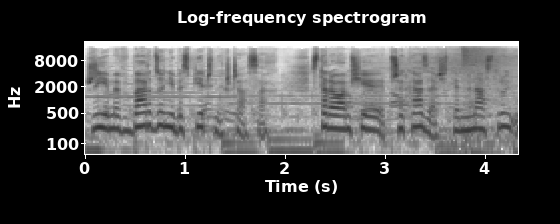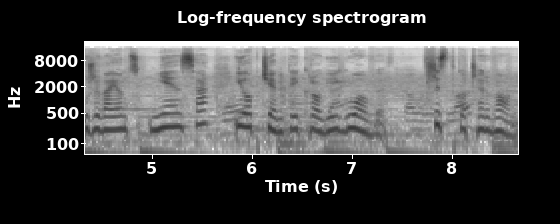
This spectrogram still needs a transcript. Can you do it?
Żyjemy w bardzo niebezpiecznych czasach. Starałam się przekazać ten nastrój używając mięsa i obciętej krowiej głowy. Wszystko czerwone.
